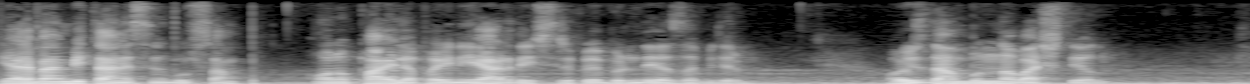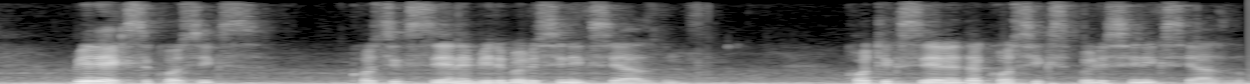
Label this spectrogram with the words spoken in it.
Yani ben bir tanesini bulsam onu payla payını yer değiştirip öbüründe yazabilirim. O yüzden bununla başlayalım. 1 eksi cos x. Cos x yerine 1 bölü sin x yazdım. Kot x yerine de cos x bölü sin x yazdım.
